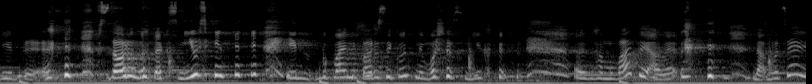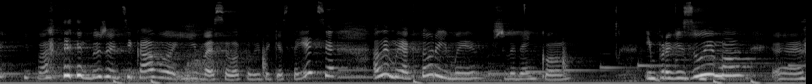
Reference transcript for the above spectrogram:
від в сторону так сміюся. І буквально пару секунд не можу сміх згамувати, але да, бо це типа дуже цікаво і весело, коли таке стається. Але ми актори, і ми швиденько імпровізуємо, е,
